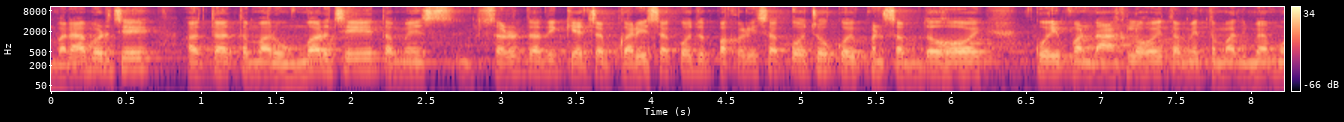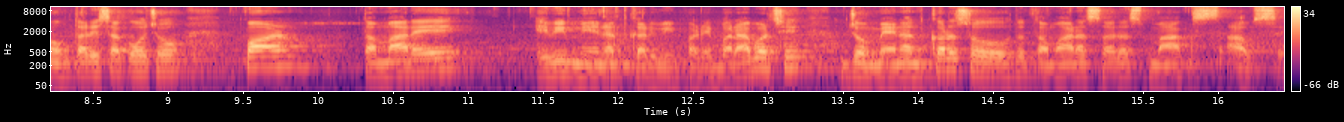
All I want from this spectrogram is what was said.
બરાબર છે? અત્યારે તમારી ઉંમર છે, તમે સરળતાથી કેચઅપ કરી શકો છો, પકડી શકો છો, કોઈ પણ શબ્દ હોય, કોઈ પણ દાખલો હોય, તમે તમારી મેમમાં ઉતારી શકો છો. પણ તમારે એવી મહેનત કરવી પડે, બરાબર છે? જો મહેનત કરશો તો તમારા સરસ માર્ક્સ આવશે.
